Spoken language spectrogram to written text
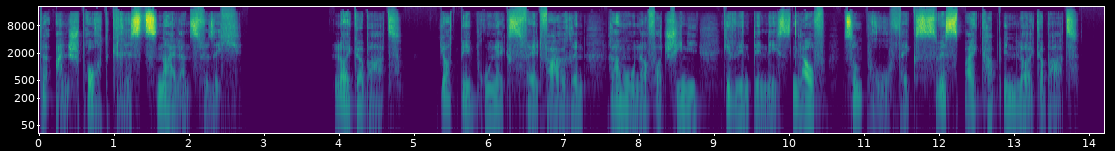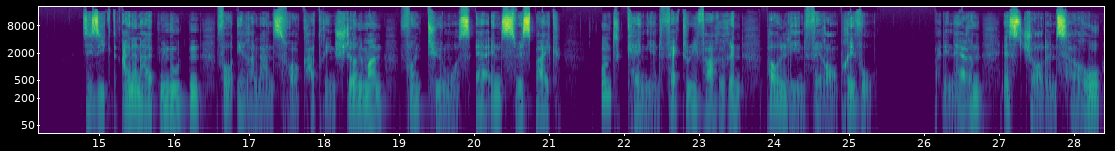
beansprucht Christ Nylands für sich. Leukerbad. JB Brunex Feldfahrerin Ramona Forcini gewinnt den nächsten Lauf zum Profex Swiss Bike Cup in Leukerbad. Sie siegt eineinhalb Minuten vor ihrer Landsfrau Katrin Stirnemann von Thymus RN Swiss Bike und Canyon Factory Fahrerin Pauline Ferrand-Prévot. Bei den Herren ist Jordan Sarro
